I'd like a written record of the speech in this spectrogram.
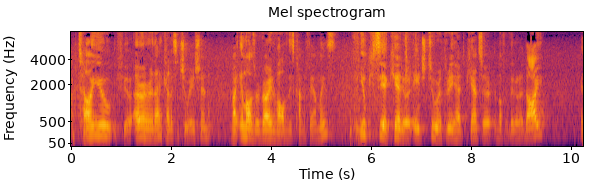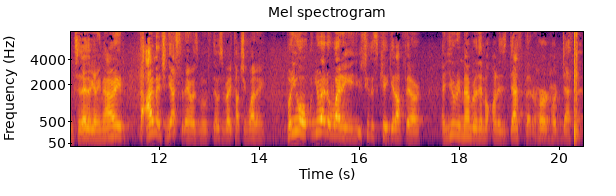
I'm telling you, if you're ever in that kind of situation, my in-laws were very involved in these kind of families. When you see a kid who at age two or three had cancer and looked like they're going to die, and today they're getting married. Now, I mentioned yesterday I was moved. It was a very touching wedding. But you, you're at a wedding and you see this kid get up there, and you remember them on his deathbed or her her deathbed,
